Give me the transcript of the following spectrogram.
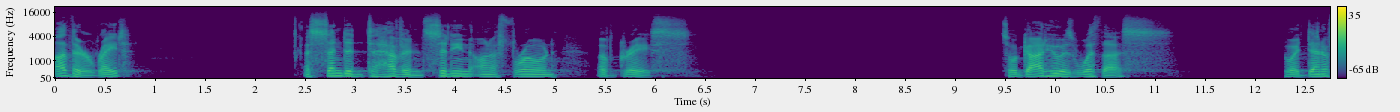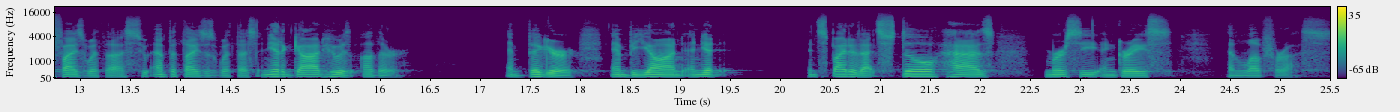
other, right? Ascended to heaven, sitting on a throne of grace. So, a God who is with us, who identifies with us, who empathizes with us, and yet a God who is other and bigger and beyond, and yet in spite of that, still has mercy and grace and love for us.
